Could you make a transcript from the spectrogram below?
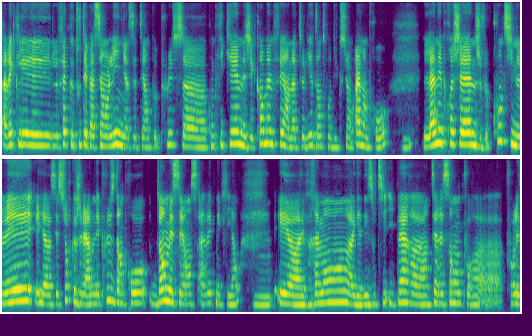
avec le fait que tout est passé en ligne, c'était un peu plus euh, compliqué, mais j'ai quand même fait un atelier d'introduction à l'impro. Mmh. L'année prochaine, je veux continuer et euh, c'est sûr que je vais amener plus d'impro dans mes séances avec mes clients. Mmh. Et, euh, vraiment, euh, il y a des outils hyper intéressants pour, pour les,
